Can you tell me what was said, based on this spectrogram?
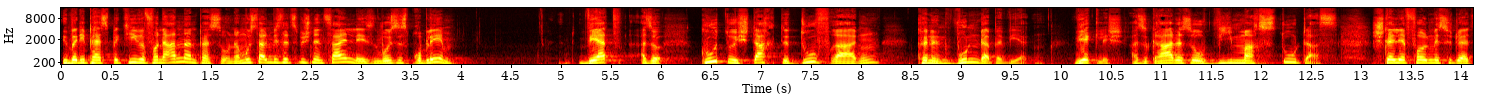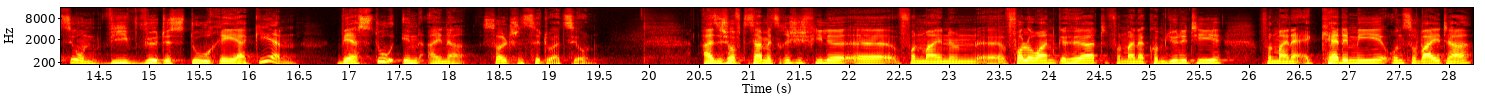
über die Perspektive von der anderen Person. Da musst du halt ein bisschen zwischen den Zeilen lesen. Wo ist das Problem? Wert, also gut durchdachte Du-Fragen können Wunder bewirken. Wirklich. Also gerade so, wie machst du das? Stell dir folgende Situation. Wie würdest du reagieren? Wärst du in einer solchen Situation? Also ich hoffe, das haben jetzt richtig viele äh, von meinen äh, Followern gehört, von meiner Community, von meiner Academy und so weiter.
